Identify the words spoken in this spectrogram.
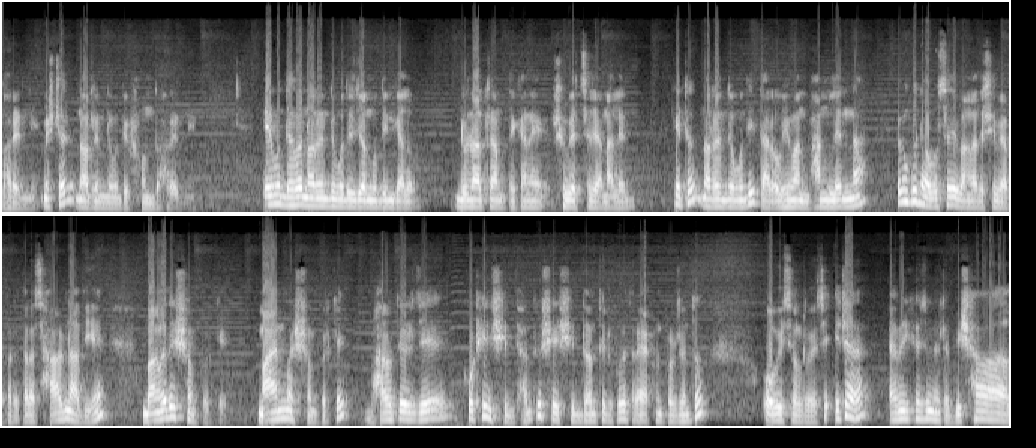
ধরেননি, মিস্টার নরেন্দ্র মোদী ফোন ধরেননি। এর মধ্যে আবার নরেন্দ্র মোদীর জন্মদিন গেল, ডোনাল্ড ট্রাম্প এখানে শুভেচ্ছা জানালেন, কিন্তু নরেন্দ্র মোদী তার অভিমান ভাঙলেন না এবং কোনো অবস্থায় বাংলাদেশের ব্যাপারে তারা ছাড় না দিয়ে বাংলাদেশ সম্পর্কে মায়ানমার সম্পর্কে ভারতের যে কঠিন সিদ্ধান্ত, সেই সিদ্ধান্তের উপরে তারা এখন পর্যন্ত অবিচল রয়েছে। এটা আমেরিকার জন্য একটা বিশাল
